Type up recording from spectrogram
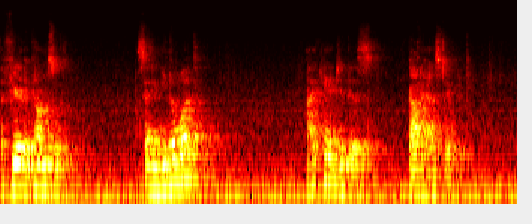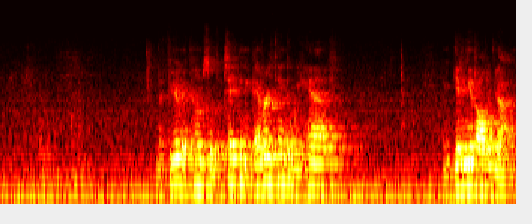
The fear that comes with saying, you know what? I can't do this. God has to. The fear that comes with taking everything that we have and giving it all to God.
